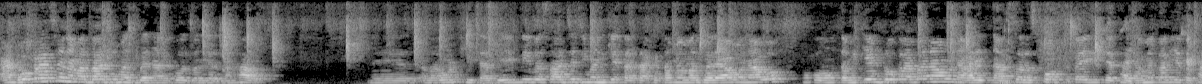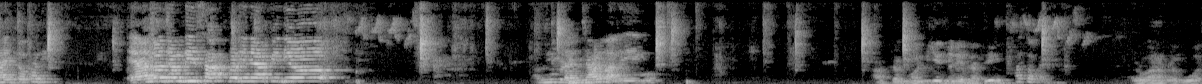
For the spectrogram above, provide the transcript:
આ ઢોકળા છે ને અમારા બાજુમાં જ બનાવે પોરબંદરમાં હાવ. ને અમારા ઓળખીતા છે. એક દિવસ આજે જ મને કહેતા હતા કે તમે અમારા ઘરે આવો ને આવો. હું કહું હું તમે કેમ ઢોકળા બનાવો ને આ રીતના સરસ સોફ્ટ કઈ રીતે થાય? અમે કરીએ તો થાય તો ખરી. એ હાલો જલ્દી સાફ કરીને આપી દો લીમડાને જાળવા લઈ ગયો after મંડીએ ચડે નથી વાહ રઘુવર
